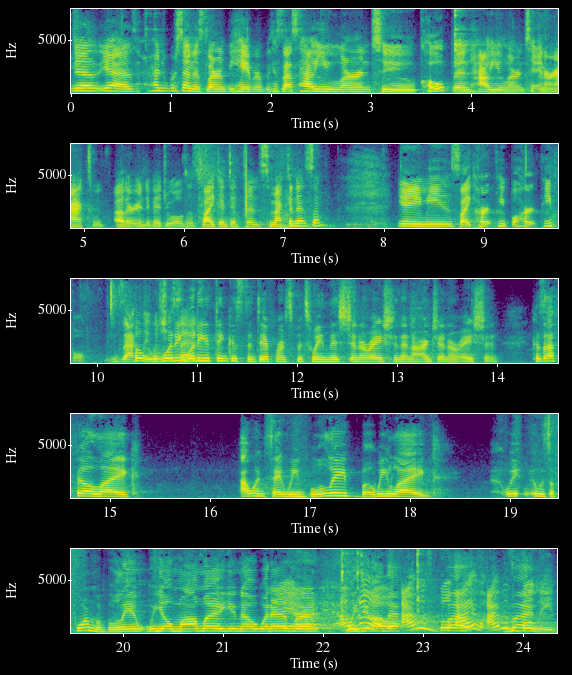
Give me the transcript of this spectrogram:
Yeah, yeah, 100% it's learned behavior because that's how you learn to cope and how you learn to interact with other individuals. It's like a defense mechanism. You know what I mean? It's like hurt people hurt people. Exactly but what, what, you do, what do you think is the difference between this generation and our generation? Because I feel like, I wouldn't say we bullied, but we like, we, it was a form of bullying. We, your mama, you know, whatever. Yeah. We Oh, did all oh, that. I was, bu- But- I, I was bullied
